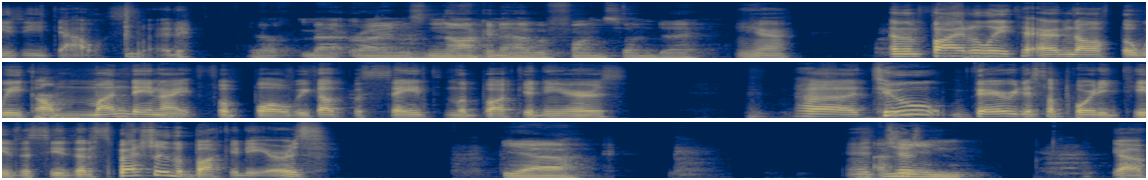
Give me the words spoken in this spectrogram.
easy Dallas win. Yep, Matt Ryan is not going to have a fun Sunday. Yeah. And then finally to end off the week on Monday night football, we got the Saints and the Buccaneers. Uh two very disappointing teams this season, especially the Buccaneers. Yeah, It I just mean, go.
